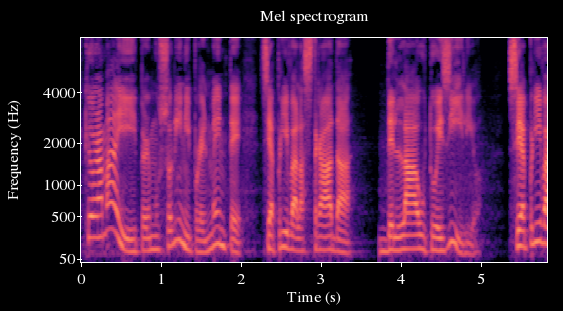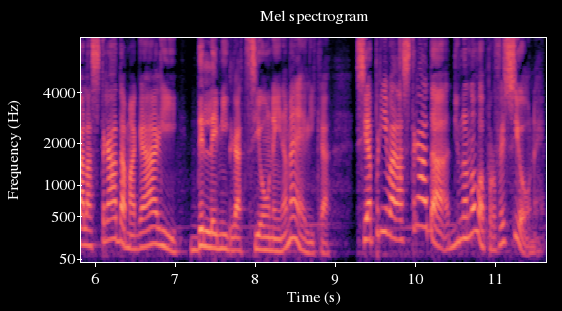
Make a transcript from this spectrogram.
che oramai per Mussolini probabilmente si apriva la strada dell'autoesilio, si apriva la strada magari dell'emigrazione in America, si apriva la strada di una nuova professione.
